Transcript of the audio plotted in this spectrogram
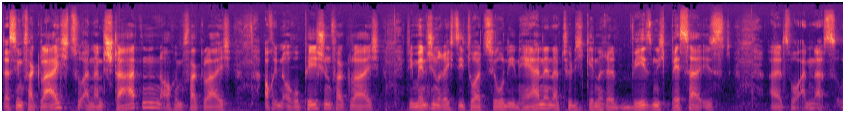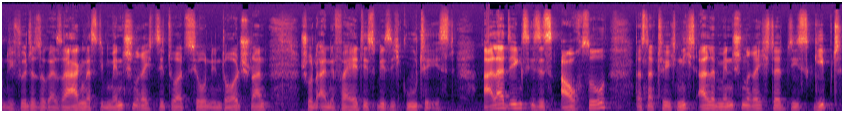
dass im Vergleich zu anderen Staaten, auch im Vergleich, auch im europäischen Vergleich, die Menschenrechtssituation in Herne natürlich generell wesentlich besser ist als woanders. Und ich würde sogar sagen, dass die Menschenrechtssituation in Deutschland schon eine verhältnismäßig gute ist. Allerdings ist es auch so, dass natürlich nicht alle Menschenrechte, die es gibt,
